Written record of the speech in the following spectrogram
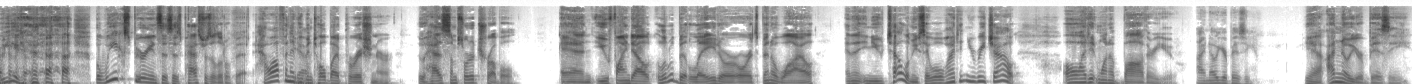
we but we experience this as pastors a little bit. How often have Yeah. you been told by a parishioner who has some sort of trouble, and you find out a little bit late or or it's been a while, and then you tell them you say, "Well, why didn't you reach out?" Oh, I didn't want to bother you. i know you're busy Yeah, I know you're busy.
